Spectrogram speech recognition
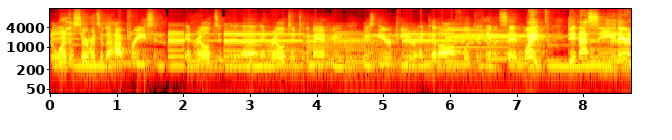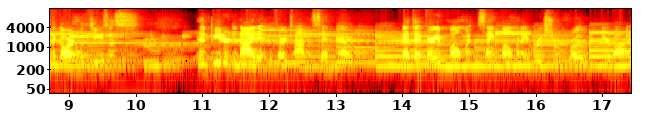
But one of the servants of the high priest and, and relative uh, and relative to the man who whose ear Peter had cut off looked at him and said, "Wait, didn't I see you there in the garden with Jesus?" And then Peter denied it the third time and said, No. And at that very moment, same moment, a rooster crowed nearby,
